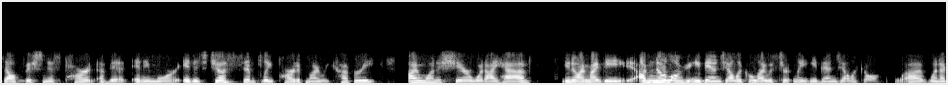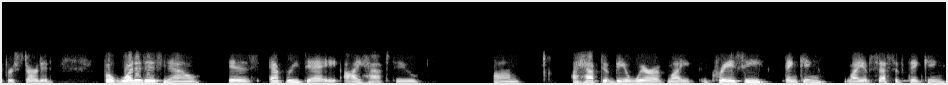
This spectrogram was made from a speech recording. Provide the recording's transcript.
selfishness part of it anymore. It is just simply part of my recovery. I want to share what I have. You know, I might be, I'm no longer evangelical. I was certainly evangelical uh, when I first started. But what it is now is every day I have to um, I have to be aware of my crazy thinking, my obsessive thinking.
